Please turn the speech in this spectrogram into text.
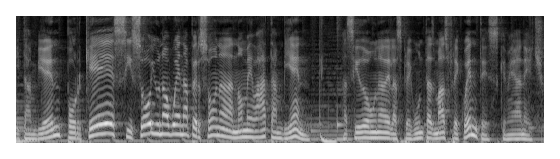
Y también, ¿por qué si soy una buena persona no me va tan bien? Ha sido una de las preguntas más frecuentes que me han hecho.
